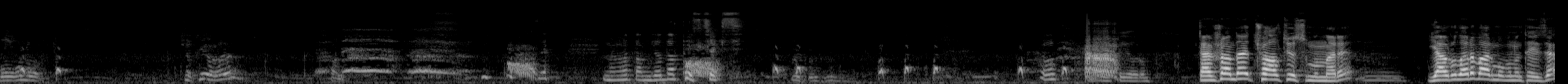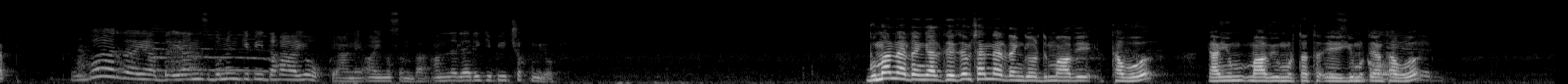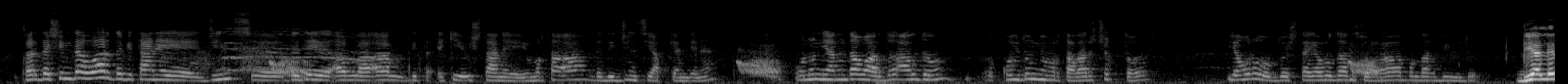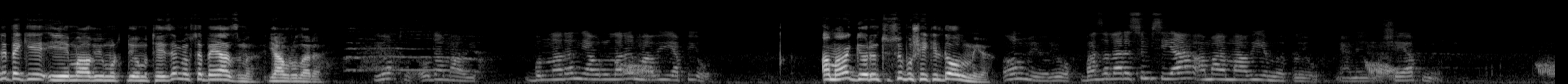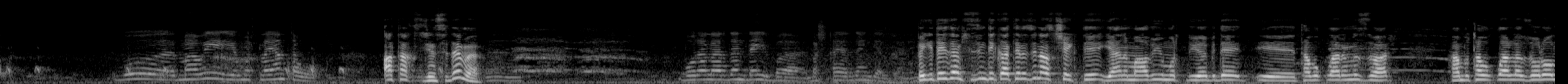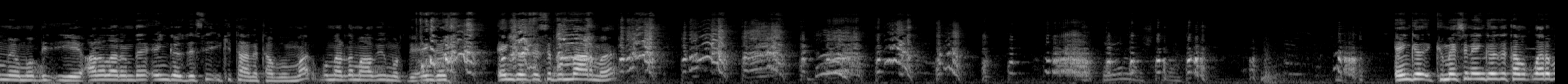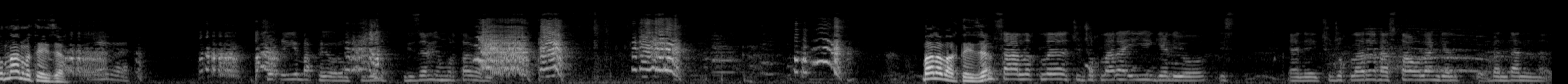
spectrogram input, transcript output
Boğulur. Çıkıyor ha. Bak, Mehmet amca da toz çeksin. oh, yapıyorum. Yani şu anda çoğaltıyorsun bunları. Yavruları var mı bunun teyzem? Var da ya, yalnız bunun gibi daha yok yani aynısından. Anneleri gibi çıkmıyor. Bunlar nereden geldi teyzem? Sen nereden gördün mavi tavuğu? Yani yum- mavi yumurta ta- e, yumurtlayan tavuğu. Ee, Kardeşimde vardı bir tane cins. Ee, dedi Allah al bir, iki üç tane yumurta al. Dedi cins yap kendine. Onun yanında vardı aldım. Koydum yumurtaları çıktı. Yavru oldu işte yavrudan sonra bunlar büyüdü. Diğerleri peki e, mavi yumurtluyor mu teyzem yoksa beyaz mı yavruları? Yok o da mavi. Bunların yavruları mavi yapıyor. Ama görüntüsü bu şekilde olmuyor. Olmuyor yok. Bazıları simsiyah ama mavi yumurtluyor. Yani şey yapmıyor. Bu e, mavi yumurtlayan tavuk. Ataks cinsi değil mi? Buralardan değil ba- başka yerden geldi yani. Peki teyzem sizin dikkatinizi nasıl çekti? Yani mavi yumurtluyor bir de e, tavuklarınız var. Ha bu tavuklarla zor olmuyor mu? Bir, e, aralarında en gözdesi iki tane tavuğum var. Bunlar da mavi yumurtluyor. En göz en gözdesi bunlar mı? En gö- kümesin en gözde tavukları bunlar mı teyzem? Evet. Çok iyi bakıyorum. Güzel, güzel yumurta veriyor. Bana bak teyzem. Hem sağlıklı çocuklara iyi geliyor. İs- Yani çocukları hasta olan gelip benden e,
